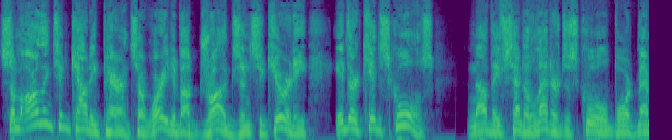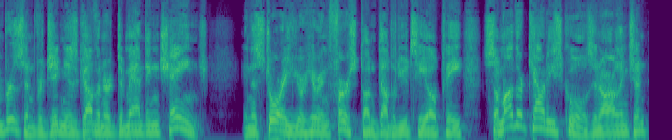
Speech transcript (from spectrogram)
Some Arlington County parents are worried about drugs and security in their kids' schools. Now they've sent a letter to school board members and Virginia's governor demanding change. In the story you're hearing first on WTOP, some other county schools in Arlington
